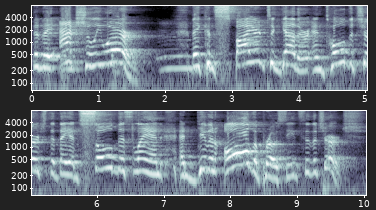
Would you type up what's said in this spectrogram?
than they actually were. They conspired together and told the church that they had sold this land and given all the proceeds to the church.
